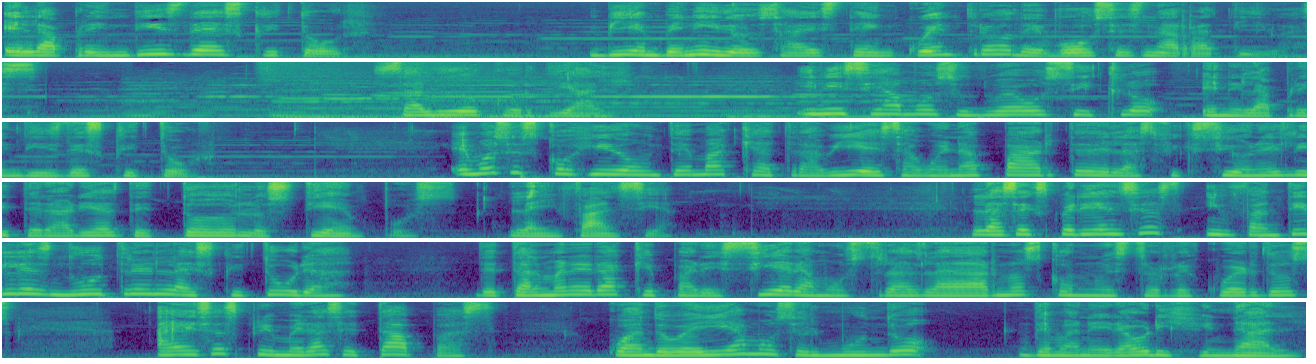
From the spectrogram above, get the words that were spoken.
El aprendiz de escritor. Bienvenidos a este encuentro de voces narrativas. Saludo cordial. Iniciamos un nuevo ciclo en El aprendiz de escritor. Hemos escogido un tema que atraviesa buena parte de las ficciones literarias de todos los tiempos, la infancia. Las experiencias infantiles nutren la escritura de tal manera que pareciéramos trasladarnos con nuestros recuerdos a esas primeras etapas cuando veíamos el mundo de manera original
